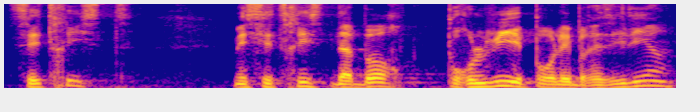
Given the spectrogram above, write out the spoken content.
C'est triste. Mais c'est triste d'abord pour lui et pour les Brésiliens.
